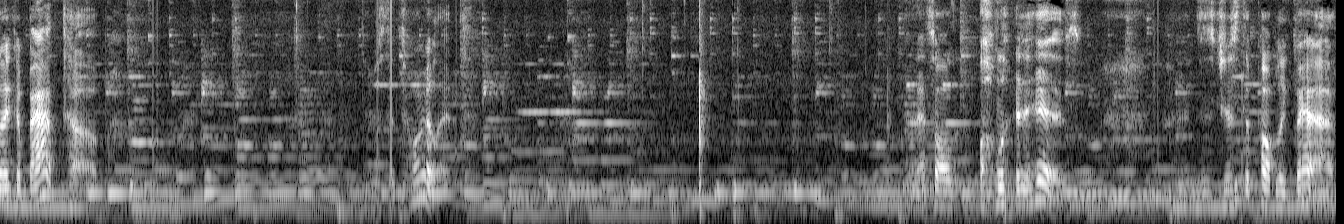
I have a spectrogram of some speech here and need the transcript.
Like a bathtub. There's the toilet. And that's all, all it is. It's just a public bath.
